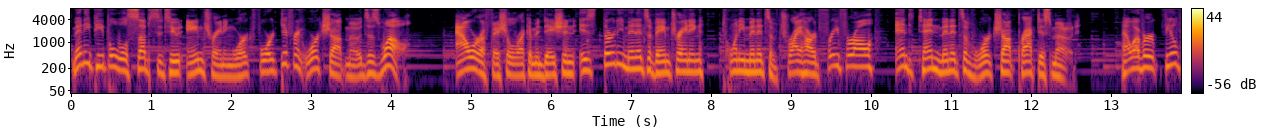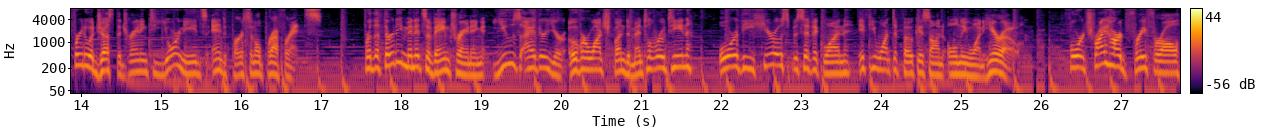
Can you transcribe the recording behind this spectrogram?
Many people will substitute aim training work for different workshop modes as well. Our official recommendation is 30 minutes of aim training, 20 minutes of tryhard free-for-all, and 10 minutes of workshop practice mode. However, feel free to adjust the training to your needs and personal preference. For the 30 minutes of aim training, use either your Overwatch fundamental routine or the hero-specific one if you want to focus on only one hero. For tryhard free-for-all,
